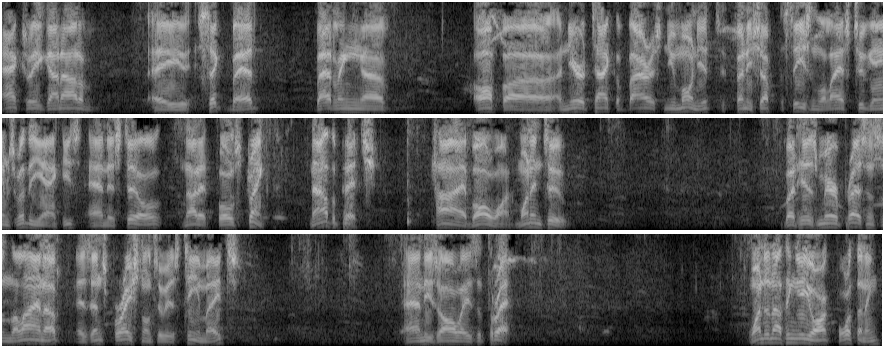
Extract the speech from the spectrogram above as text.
actually got out of a sick bed, battling uh, off uh, a near attack of virus pneumonia to finish up the season, the last two games with the Yankees, and is still not at full strength. Now the pitch. High, ball one, one and two. but his mere presence in the lineup is inspirational to his teammates, and he's always a threat. One to nothing New York, fourth inning.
